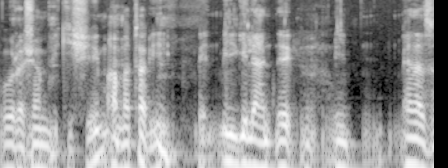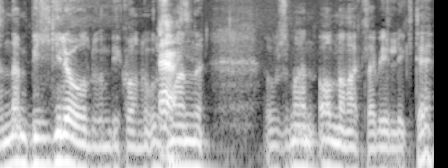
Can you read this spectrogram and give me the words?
uğraşan bir kişiyim ama tabii ben ilgilen en azından bilgili olduğum bir konu uzmanlı evet. uzman olmamakla birlikte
